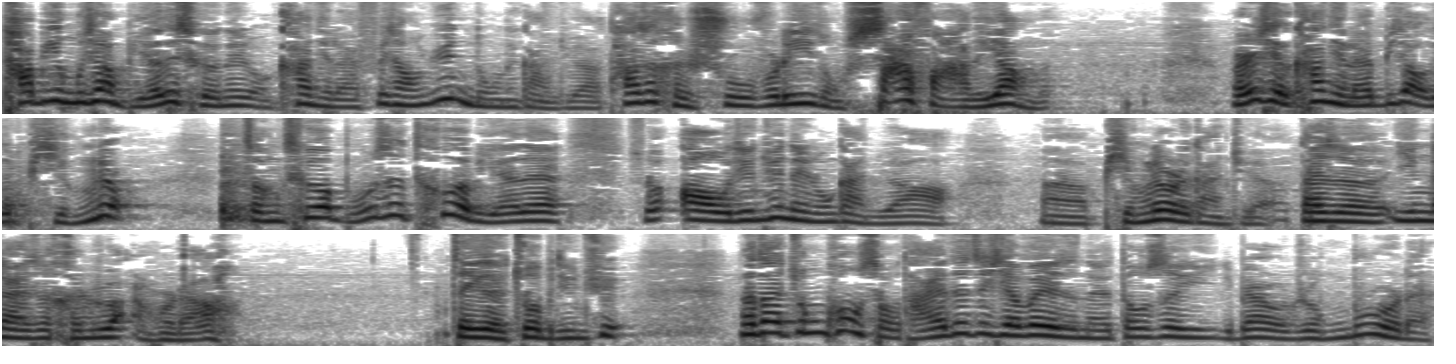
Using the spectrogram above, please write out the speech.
它并不像别的车那种看起来非常运动的感觉，它是很舒服的一种沙发的样子，而且看起来比较的平溜，整车不是特别的说凹进去那种感觉啊，啊平溜的感觉，但是应该是很软和的啊，这个也坐不进去。那在中控手台的这些位置呢，都是里边有绒布的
